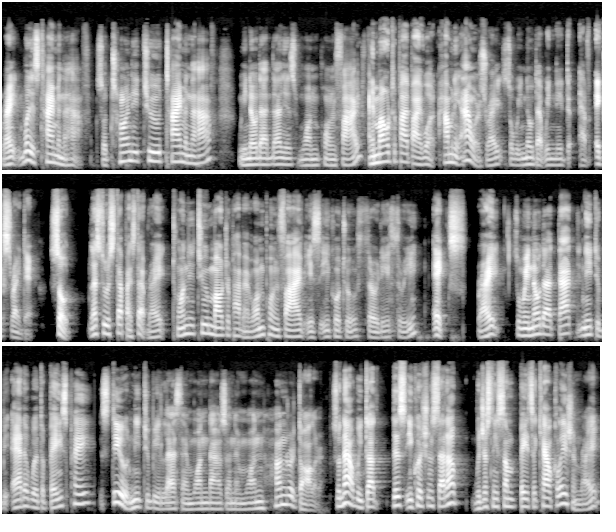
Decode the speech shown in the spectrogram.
right? What is time and a half? So 22 time and a half, we know that that is 1.5 and multiply by what? How many hours, right? So we know that we need to have x right there. So let's do it step by step, right? 22 multiplied by 1.5 is equal to 33x, right? So we know that that need to be added with the base pay, still need to be less than $1,100. So now we got this equation set up. We just need some basic calculation, right?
